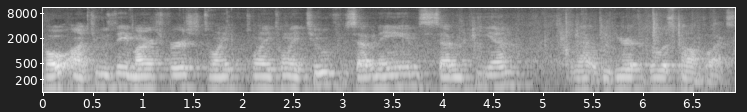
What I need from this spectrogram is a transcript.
Vote on Tuesday, March 1st, 20 2022, from 7 a.m. to 7 p.m., and that will be here at the Village Complex.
